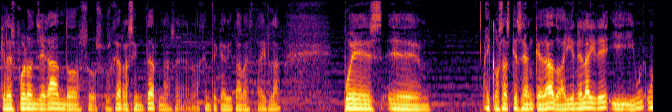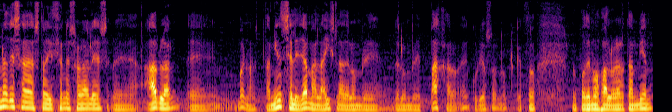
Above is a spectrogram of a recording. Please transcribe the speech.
que les fueron llegando, su- sus guerras internas, eh, la gente que habitaba esta isla, pues eh, hay cosas que se han quedado ahí en el aire y, y un- una de esas tradiciones orales hablan, bueno, también se le llama la isla del hombre del hombre pájaro, curioso, ¿no? Porque esto lo podemos valorar también.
